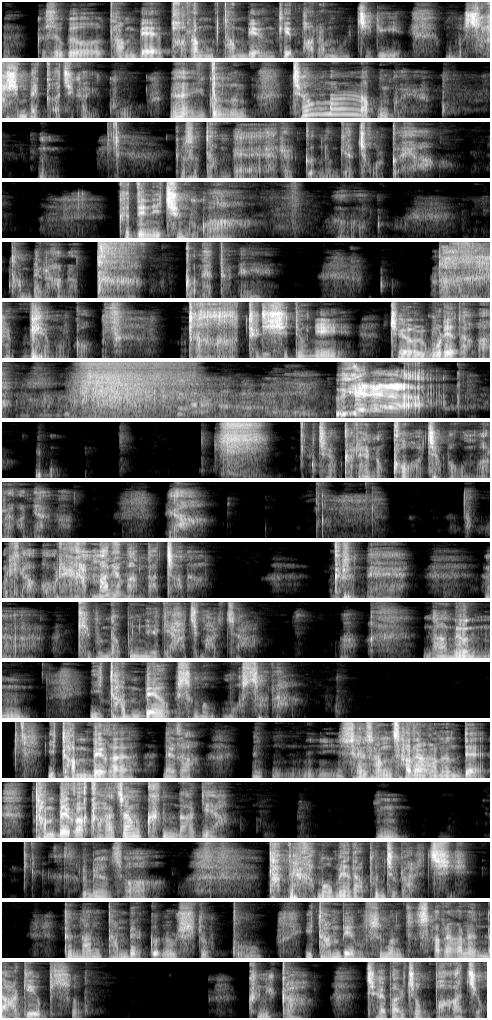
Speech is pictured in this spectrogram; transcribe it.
어, 그래서 그 담배 발암 담배 연기 발암 물질이 뭐 사십 몇 가지가 있고, 예, 이거는 정말 나쁜 거예요. 그래서 담배를 끊는 게 좋을 거야. 그랬더니 친구가 어, 담배를 하나 탁 꺼냈더니 탁 피워물고 탁 들이쉬더니 제 얼굴에다가 예! 저 그래 놓고 저보고 뭐라 하냐면 야 우리가 오래간만에 만났잖아. 그런데 어, 기분 나쁜 얘기 하지 말자. 어, 나는 이 담배 없으면 못 살아. 이 담배가 내가 이 세상 살아가는데 담배가 가장 큰 낙이야. 음. 그러면서 담배가 몸에 나쁜 줄 알지. 그 난 담배를 끊을 수도 없고 이 담배 없으면 살아가는 낙이 없어. 그러니까 제발 좀 봐줘.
